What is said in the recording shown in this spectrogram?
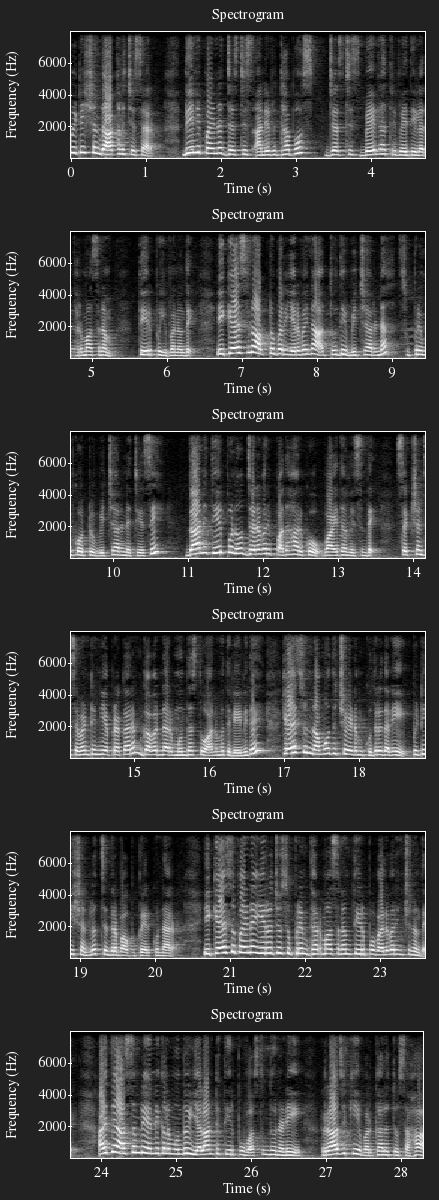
పిటిషన్ దాఖలు చేశారు. దీనిపైన జస్టిస్ అనిరుద్ధ బోస్ జస్టిస్ బేలా త్రివేదిల ధర్మాసనం తీర్పు ఇవ్వనుంది. ఈ కేసును అక్టోబర్ ఇరవైన తుది విచారణ సుప్రీంకోర్టు విచారణ చేసి దాని తీర్పును జనవరి పదహారుకు వాయిదా వేసింది. సెక్షన్ సెవెంటీన్ ఏ ప్రకారం గవర్నర్ ముందస్తు అనుమతి లేనిదే కేసు నమోదు చేయడం కుదరదని పిటిషన్లో చంద్రబాబు పేర్కొన్నారు. ఈ కేసుపైన ఈరోజు సుప్రీం ధర్మాసనం తీర్పు వెలువరించనుంది. అయితే అసెంబ్లీ ఎన్నికల ముందు ఎలాంటి తీర్పు వస్తుందోనని రాజకీయ వర్గాలతో సహా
